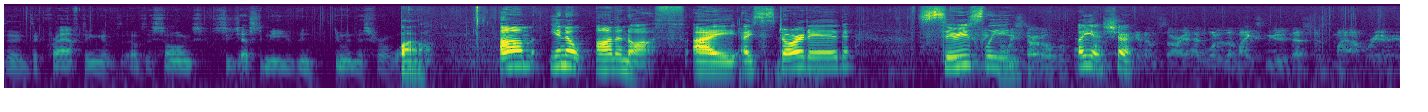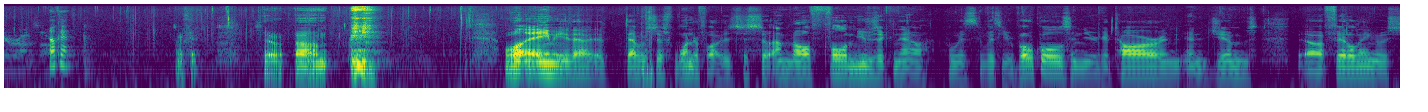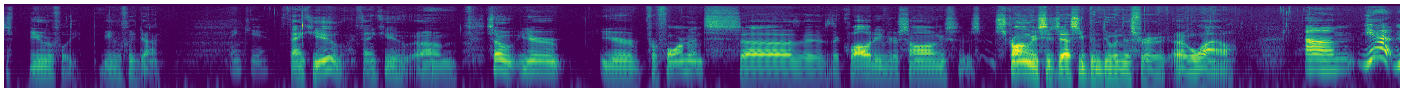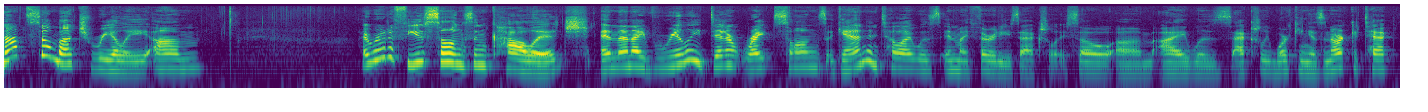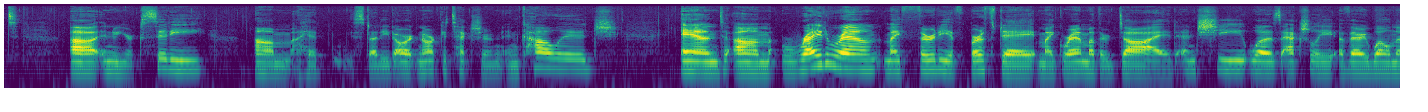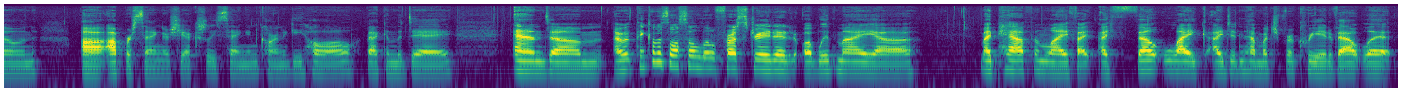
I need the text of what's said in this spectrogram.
the, the crafting of, of the songs suggests to me you've been doing this for a while. Um, you know, on and off. I I started seriously. Can we start over for Oh, yeah, one sure. second? I'm sorry, I had one of the mics muted. That's just my operator error. I'm sorry. Okay. Okay. So, um, well, Aimee, that that was just wonderful. It's just so I'm all full of music now with with your vocals and your guitar and and Jim's uh, fiddling. It was just beautifully beautifully done. Thank you. Thank you, thank you. Um, so your your performance, uh, the the quality of your songs, strongly suggests you've been doing this for a, a while. Um, yeah, not so much really. Um, I wrote a few songs in college, and then I really didn't write songs again until I was in my 30s, actually. So um, I was actually working as an architect uh, in New York City. Um, I had studied art and architecture in, in college. And um, right around my 30th birthday, my grandmother died, and she was actually a very well known uh, opera singer. She actually sang in Carnegie Hall back in the day. And um, I would think I was also a little frustrated uh, with my uh, my path in life. I, I felt like I didn't have much of a creative outlet.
